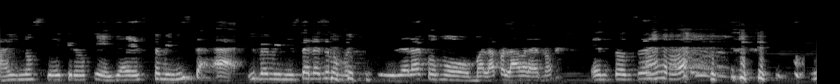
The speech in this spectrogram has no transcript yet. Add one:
ay, no sé, creo que ella es feminista. Ah, y feminista en ese momento era como mala palabra, ¿no? Entonces,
